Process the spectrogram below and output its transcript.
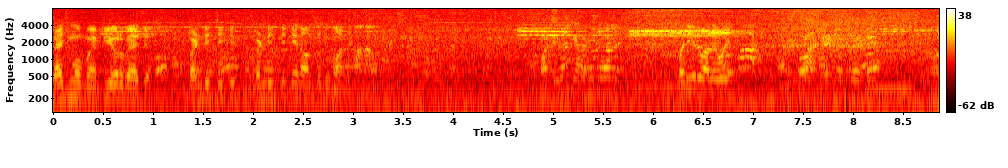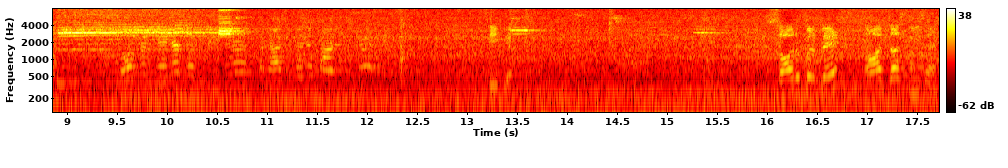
वेज मोमो है प्योर वेज है। पंडित जी की पंडित जी के नाम से दुकान है। पनीर वाले वही। ठीक है। सौ रुपये प्लेट और दस पीस हैं।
